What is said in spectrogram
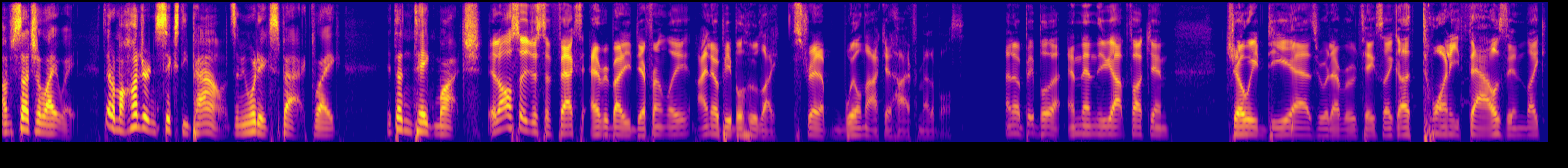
I'm such a lightweight. Dude, I'm 160 pounds. I mean, what do you expect? Like, it doesn't take much. It also just affects everybody differently. I know people who like straight up will not get high from edibles. I know people, and then you got fucking Joey Diaz or whatever who takes like a twenty thousand. Like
